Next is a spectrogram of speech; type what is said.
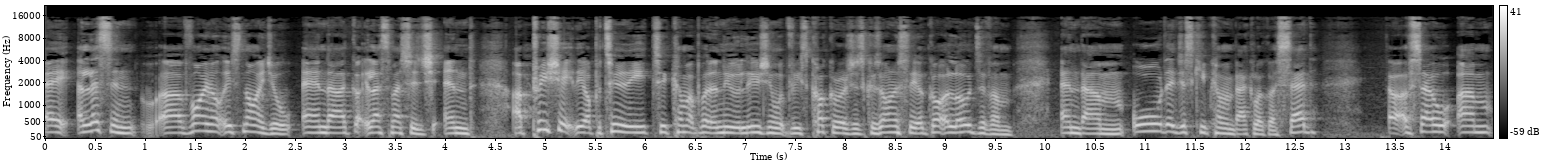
Hey, listen, uh, Vinyl, it's Nigel, and I uh, got your last message, and I appreciate the opportunity to come up with a new illusion with these cockroaches, because honestly, I've got loads of them, and um, or they just keep coming back, like I said. Uh, so um,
